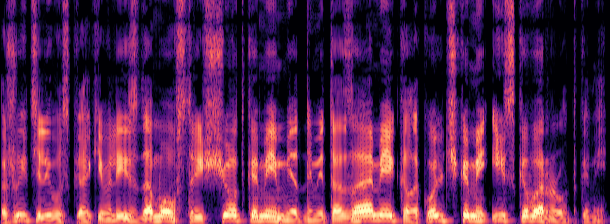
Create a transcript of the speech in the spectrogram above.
жители выскакивали из домов с трещотками, медными тазами, колокольчиками и сковородками.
